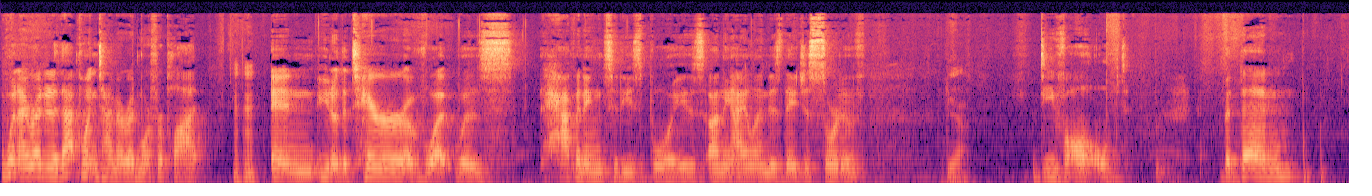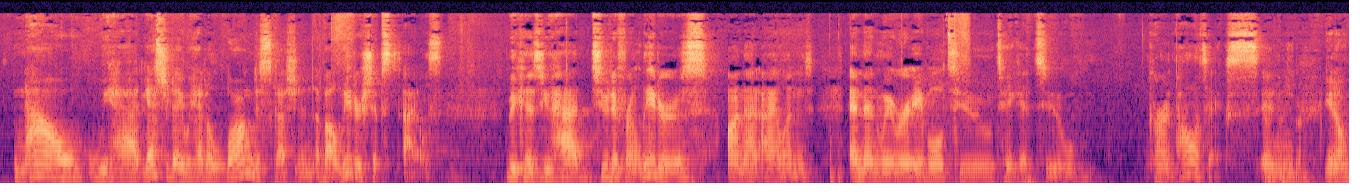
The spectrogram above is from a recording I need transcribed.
when I read it at that point in time, I read more for plot, Mm-hmm. and you know the terror of what was happening to these boys on the island is they just sort of yeah. devolved. But then now we had yesterday we had a long discussion about leadership styles. Because you had two different leaders on that island and then we were able to take it to current politics and you know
